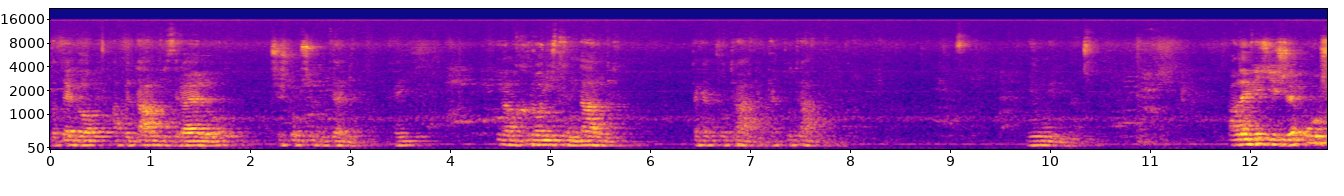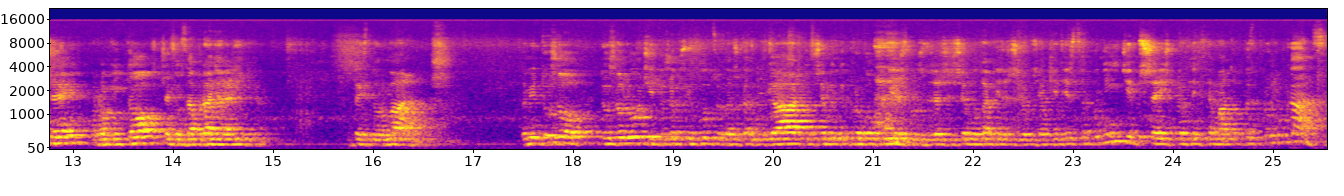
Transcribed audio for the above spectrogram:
do tego, aby tam w Izraelu przyszło przebudzenie. Okay? I mam chronić ten naród tak jak potrafię, tak potrafię. Nie umiem inaczej. Ale widzisz, że uczeń robi to, czego zabrania religia. To jest normalne. To dużo, dużo ludzi, dużo przywódców na przykład mówi, czemu ty prowokujesz różne rzeczy, czemu takie rzeczy robisz? Ja wiesz co, bo nie idzie przejść pewnych tematów bez prowokacji.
